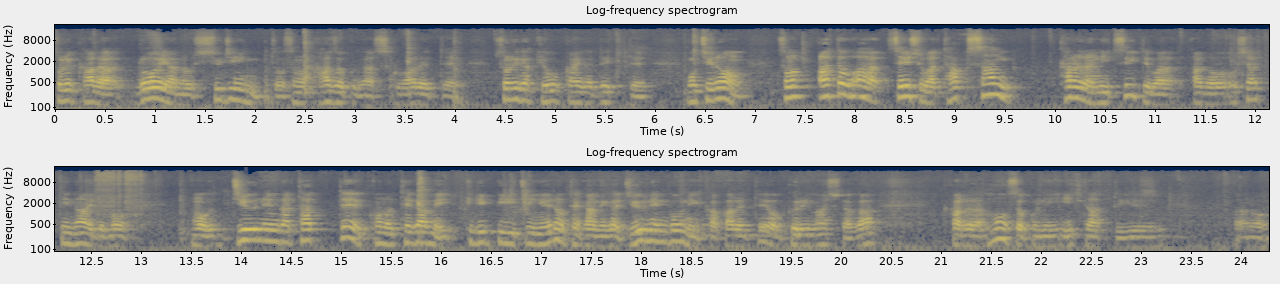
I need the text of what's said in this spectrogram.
それから牢屋の主人とその家族が救われてそれが教会ができてもちろんその後は聖書はたくさん彼らについてはあのおっしゃっていないでももう10年が経ってこの手紙ピリピリ人への手紙が10年後に書かれて送りましたが彼らもそこにいたというあの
